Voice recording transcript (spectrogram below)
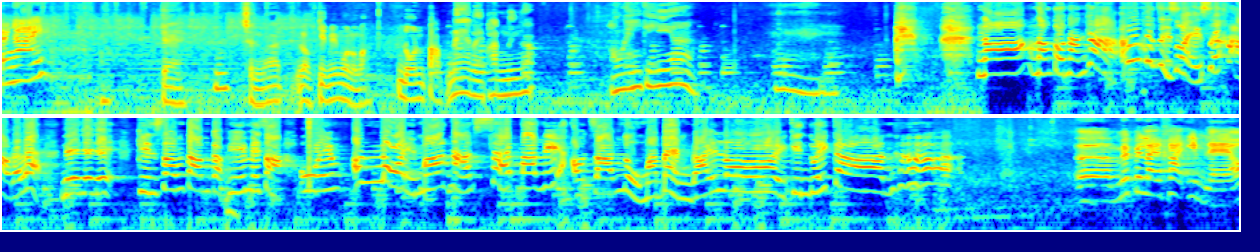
ยังไง แก ฉันว่าเรากินไม่หมดหรอวะ โดนปรับแน่เลยพันหนึงอะเอาไงดีอะน้องน้องตัวนั้นค่ะ เออคนสวยๆเสื้อขาวนั่นแหละเน่เน่เน่กินส้มตำกับพี่เมษาโอ้ยอร่อยมากนะแซ่บมากนี่ เอาจานหนูมาแบ่งได้เลย กินด้วยกัน เออไม่เป็นไรค่ะ อิ่มแล้ว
